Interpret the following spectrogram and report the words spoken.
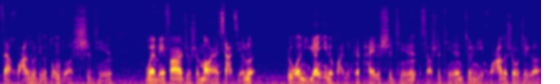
在滑的时候这个动作视频，我也没法儿就是贸然下结论。如果你愿意的话，你可以拍一个视频，小视频，就是你滑的时候这个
